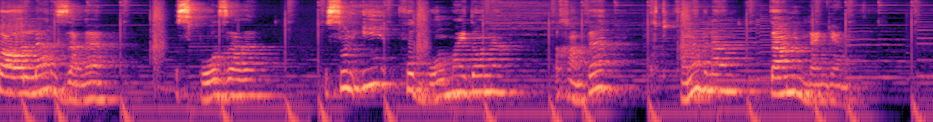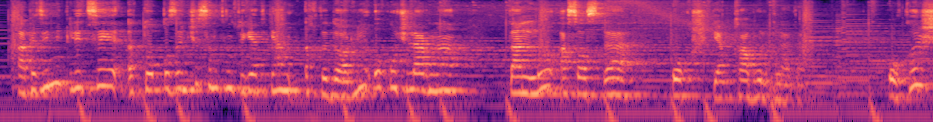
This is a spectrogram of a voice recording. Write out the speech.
faollar zali sport zali sun'iy futbol maydoni hamda kutubxona bilan ta'minlangan. Akademik litsey to'qqizinchi sinfni tugatgan iqtidorli o'quvchilarni tanlov asosida o'qishga qabul qiladi. O'qish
